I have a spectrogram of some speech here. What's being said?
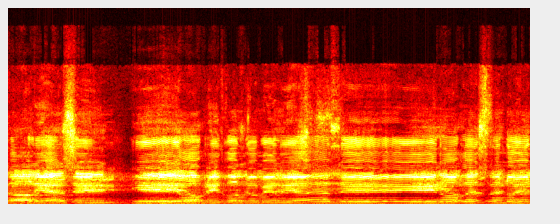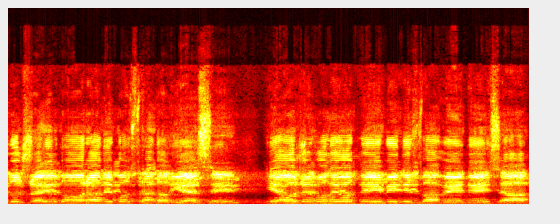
Скал єси, і обрід возлюбил єси, і до блесменною душею то ради пострадал єси, і оже були одні біді збавитися,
